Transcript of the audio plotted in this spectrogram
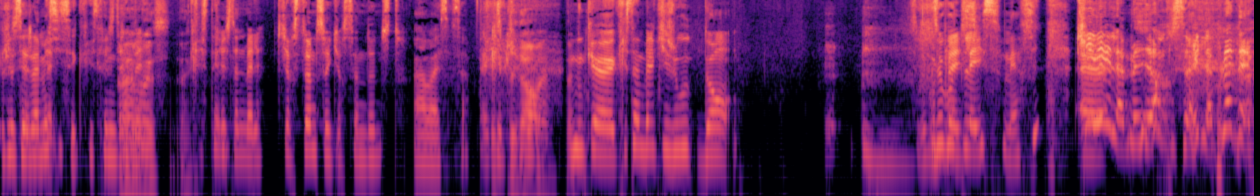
Je sais jamais Bell. si c'est Kristen Kristen Bell. Ah Bell. ouais, c'est- ouais. Kristen. Kristen Bell. Kirsten, c'est Kirsten Dunst. Ah ouais, c'est ça. Avec les. Donc euh, Kristen Bell qui joue dans The Good, Place. Place. Merci. Qui Euh, est la meilleure série de la planète?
